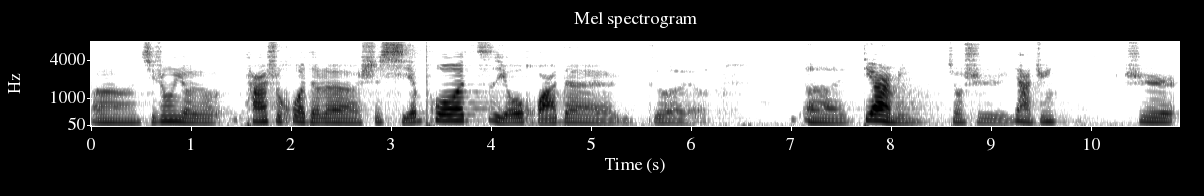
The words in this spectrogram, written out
嗯，其中有他是获得了是斜坡自由滑的一个呃第二名，就是亚军，是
